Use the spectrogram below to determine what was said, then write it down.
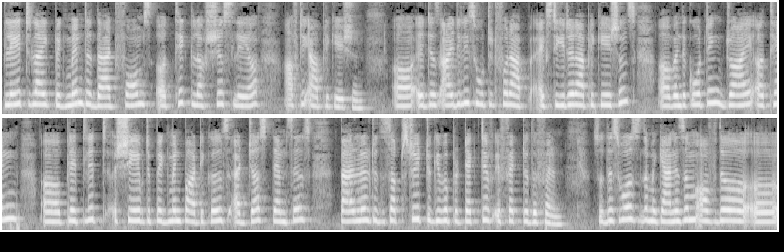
plate like pigment that forms a thick luscious layer after application. Uh, it is ideally suited for ap exterior applications. Uh, when the coating dry, a thin uh, platelet-shaped pigment particles adjust themselves parallel to the substrate to give a protective effect to the film. So this was the mechanism of the uh,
